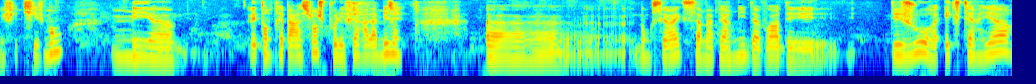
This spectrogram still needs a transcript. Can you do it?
effectivement, mais euh, les temps de préparation, je peux les faire à la maison. donc c'est vrai que ça m'a permis d'avoir des, des jours extérieurs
